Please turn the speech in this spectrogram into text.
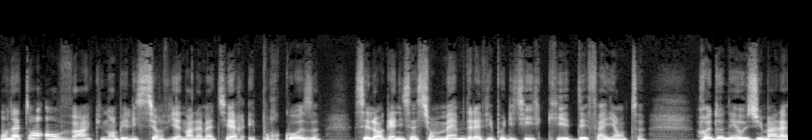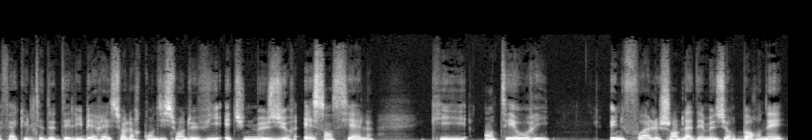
On attend en vain qu'une embellie survienne en la matière, et pour cause, c'est l'organisation même de la vie politique qui est défaillante. Redonner aux humains la faculté de délibérer sur leurs conditions de vie est une mesure essentielle, qui, en théorie, une fois le champ de la démesure borné,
